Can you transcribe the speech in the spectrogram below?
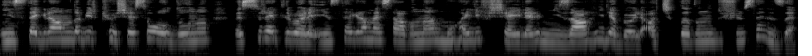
Instagram'da bir köşesi olduğunu ve sürekli böyle Instagram hesabından muhalif şeyleri mizahıyla böyle açıkladığını düşünsenize.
